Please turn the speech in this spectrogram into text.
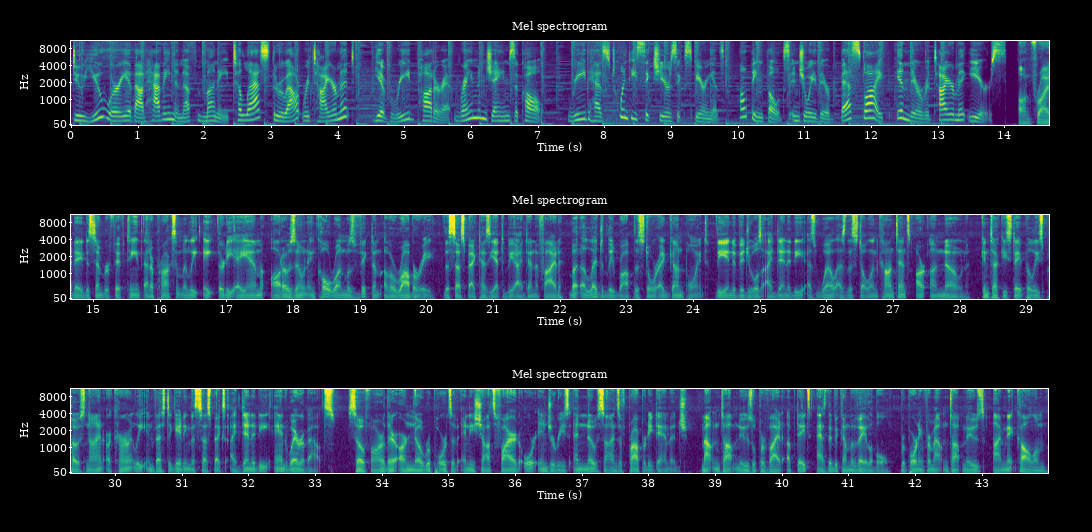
Do you worry about having enough money to last throughout retirement? Give Reed Potter at Raymond James a call. Reed has 26 years' experience helping folks enjoy their best life in their retirement years. On Friday, December 15th at approximately 8:30 a.m., AutoZone in Coal Run was victim of a robbery. The suspect has yet to be identified, but allegedly robbed the store at gunpoint. The individual's identity as well as the stolen contents are unknown. Kentucky State Police Post 9 are currently investigating the suspect's identity and whereabouts. So far, there are no reports of any shots fired or injuries and no signs of property damage. Mountaintop News will provide updates as they become available. Reporting for Mountaintop News, I'm Nick Collum.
